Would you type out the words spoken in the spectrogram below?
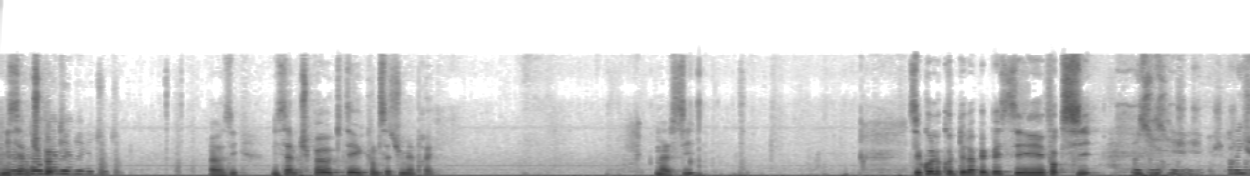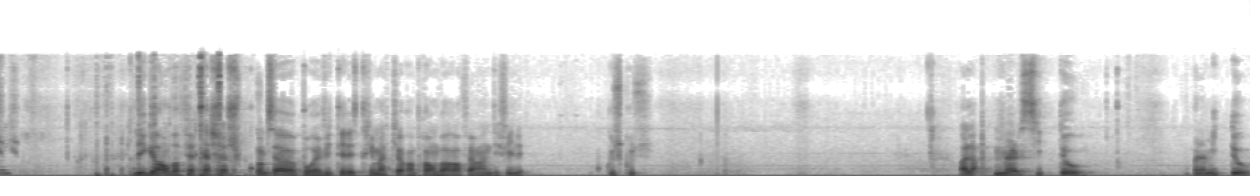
Nissam, tu peux... Vas-y. Nissam, tu peux quitter comme ça tu mets prêt Merci. C'est quoi le code de la PP C'est Foxy. Les gars, on va faire cache comme ça pour éviter les stream hackers. Après, on va refaire un défilé. Couscous. Voilà, merci To. Voilà, mytho.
